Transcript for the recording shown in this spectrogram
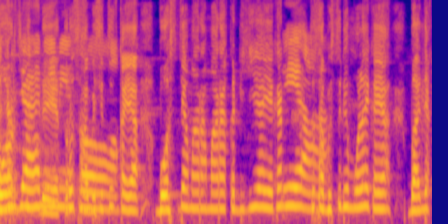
worth it kerjaan deh. ini Terus tuh. habis itu kayak bosnya marah-marah ke dia ya kan. Iya. Terus habis itu dia mulai kayak banyak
